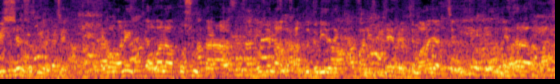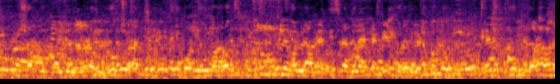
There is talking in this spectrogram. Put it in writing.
বিশ্বের ক্ষতি হচ্ছে, এবং অনেক অবালা পশু তারা বোঝে না, খাদ্য জড়িয়ে রেখে পানি খেয়ে ফেলছে, মারা যাচ্ছে। পয়জন নানা রকম রোগ ছড়াচ্ছে, এটাকে বর্জন করা হোক শুধু মুখলে বললে হবে না। তিসরা জেলায় একটা ডেট করে দিলে, এটা বন্ধ এটা যে খুব বড়ভাবে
